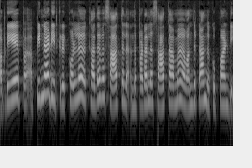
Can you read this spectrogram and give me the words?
அப்படியே ப பின்னாடி இருக்கிற கொல்லை கதவை சாத்தலை அந்த படலை சாத்தாமல் வந்துட்டான் அந்த குப்பாண்டி.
